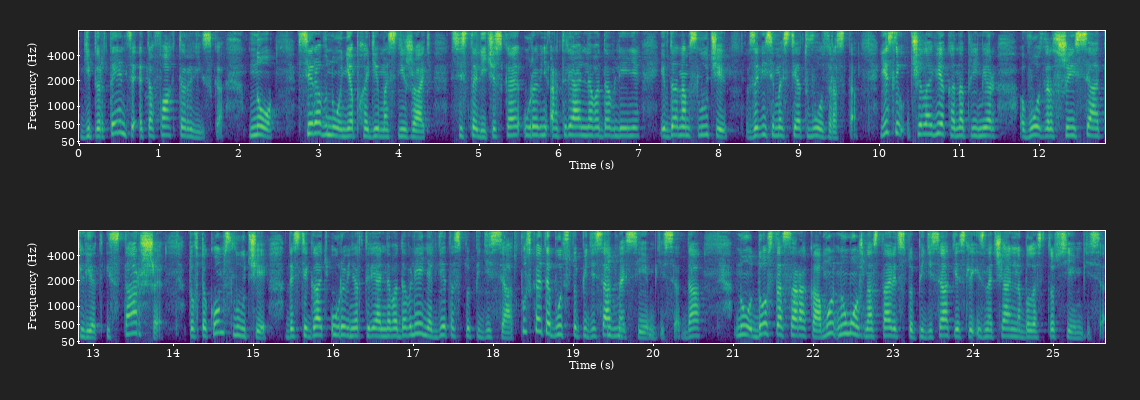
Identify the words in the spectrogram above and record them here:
гипертензия – это фактор риска. Но все равно необходимо снижать систолический уровень артериального давления. И в данном случае, в зависимости от возраста. Если у человека, например, возраст 60 лет и старше, то в таком случае достигать уровень артериального давления где-то 150. Пускай это будет 150 на 70, да. Ну, до 140. Мо- Ну, можно оставить 150, если изначально было 170.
